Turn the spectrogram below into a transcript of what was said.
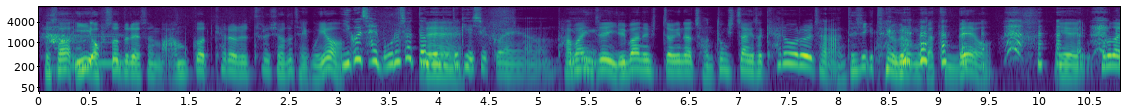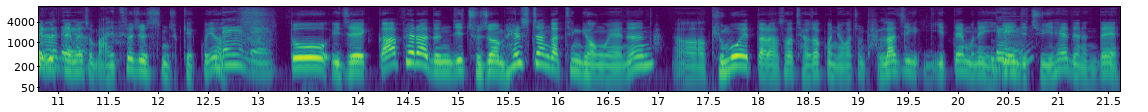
그래서 아. 이 업소들에서는 마음껏 캐럴을 틀으셔도 되고요. 이걸 잘 모르셨던 네. 분들도 계실 거예요. 다만 네. 이제 일반 음식점이나 전통 시장에서 캐럴을 잘 안 드시기 때문에 그런 것 같은데요. 예, 코로나19 때문에 좀 많이 틀어주셨으면 좋겠고요. 네네. 네. 또 이제 카페라든지 주점, 헬스장 같은 경우에는 어, 규모에 따라서 저작권료가 좀 달라지기 때문에 이게 네. 이제 주의해야 되는데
